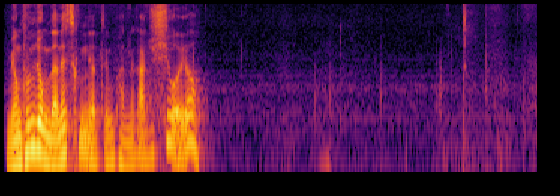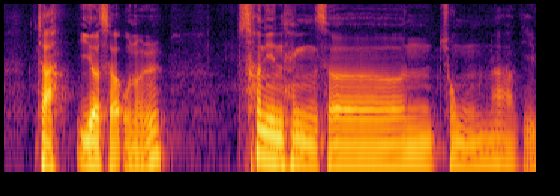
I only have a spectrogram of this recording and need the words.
명품 종단의 승려증 받는 거 아주 쉬워요. 자, 이어서 오늘 선인 행선 종락입나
